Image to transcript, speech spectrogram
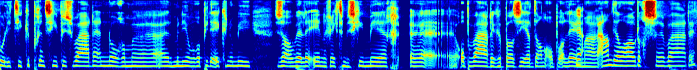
politieke principes, waarden en normen, de manier waarop je de economie zou willen inrichten, misschien meer uh, op waarde gebaseerd dan op alleen maar aandeelhouderswaarden.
